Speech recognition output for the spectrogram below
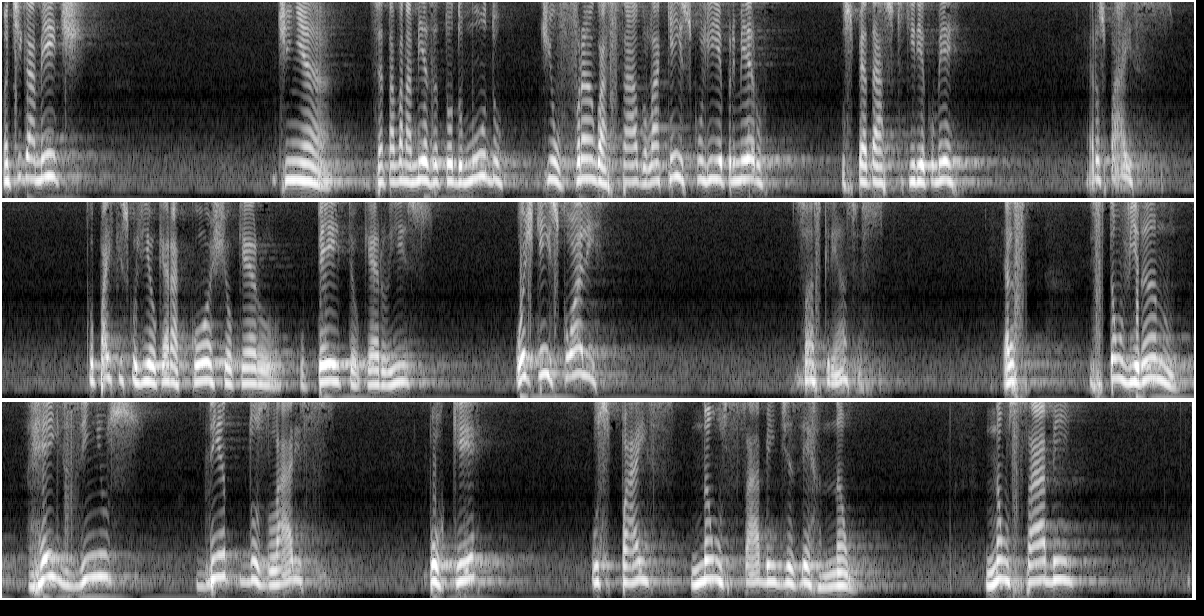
Antigamente, tinha, sentava na mesa todo mundo, tinha um frango assado lá, quem escolhia primeiro os pedaços que queria comer? Eram os pais. O pai que escolhia, eu quero a coxa, eu quero o peito, eu quero isso. Hoje quem escolhe são as crianças. Elas estão virando reizinhos dentro dos lares, porque os pais não sabem dizer não, não sabem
